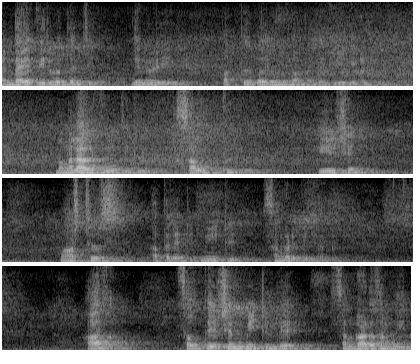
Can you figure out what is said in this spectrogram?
രണ്ടായിരത്തി ഇരുപത്തഞ്ച് ജനുവരിയിൽ പത്ത് പതിനൊന്ന് പന്ത്രണ്ട് തീയതികളിൽ മംഗലാപുരത്ത് വെച്ചിട്ട് South Asian masters athletic meet സംഘടിപ്പിച്ചിട്ടുണ്ട്. ആ സൗത്ത് ഏഷ്യൻ മീറ്റിന്റെ സംഘാടക സമിതിയിൽ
